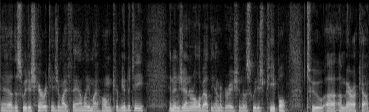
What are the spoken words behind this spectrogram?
uh, the Swedish heritage of my family, my home community, and in general about the immigration of Swedish people to uh, America.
